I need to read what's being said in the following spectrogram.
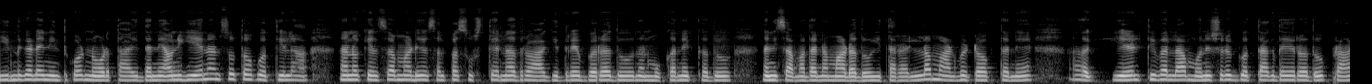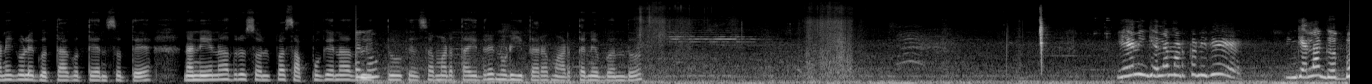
ಹಿಂದ್ಗಡೆ ನಿಂತ್ಕೊಂಡು ನೋಡ್ತಾ ಇದ್ದಾನೆ. ಅವನಿಗೆ ಏನು ಅನಿಸುತ್ತೋ ಗೊತ್ತಿಲ್ಲ. ನಾನು ಕೆಲಸ ಮಾಡಿ ಸ್ವಲ್ಪ ಸುಸ್ತೇನಾದರೂ ಆಗಿದ್ದರೆ ಬರೋದು ನನ್ನ ಮುಖ ನೆಕ್ಕೋದು ನನಗೆ ಸಮಾಧಾನ ಮಾಡೋದು ಈ ಥರ ಎಲ್ಲ ಮಾಡಿಬಿಟ್ಟು ಹೋಗ್ತಾನೆ. ಹೇಳ್ತೀವಲ್ಲ ಮನುಷ್ಯರಿಗೆ ಗೊತ್ತಾಗದೇ ಇರೋದು ಪ್ರಾಣಿಗಳಿಗೆ ಗೊತ್ತಾಗುತ್ತೆ ಅನಿಸುತ್ತೆ. ನಾನು ಏನಾದರೂ ಸ್ವಲ್ಪ ಸಪ್ಪಗೇನಾದರೂ ಇತ್ತು ಕೆಲಸ ಮಾಡ್ತಾ ಇದ್ದರೆ ನೋಡಿ ಈ ಥರ ಮಾಡ್ತಾನೆ ಬಂದು. ಏನು ಹಿಂಗೆಲ್ಲ ಮಾಡ್ಕೊಂಡಿದ್ದೀ ಹಿಂಗೆಲ್ಲ ಗಬ್ಬ.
